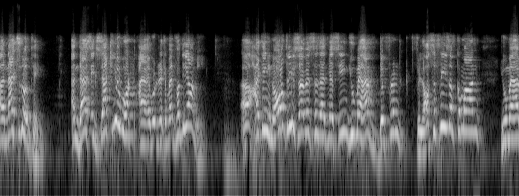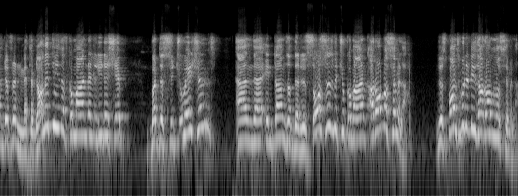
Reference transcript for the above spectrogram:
a, natural thing. And that's exactly what I would recommend for the army. Uh, I think in all three services that we are seeing, you may have different philosophies of command, you may have different methodologies of command and leadership, but the situations and in terms of the resources which you command are almost similar. Responsibilities are almost similar.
